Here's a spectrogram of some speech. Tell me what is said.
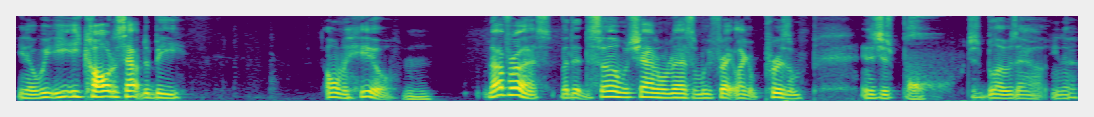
You know, we he called us out to be on a hill, Mhm. not for us, but that the sun would shine on us and we reflect like a prism, and it just just blows out. You know,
